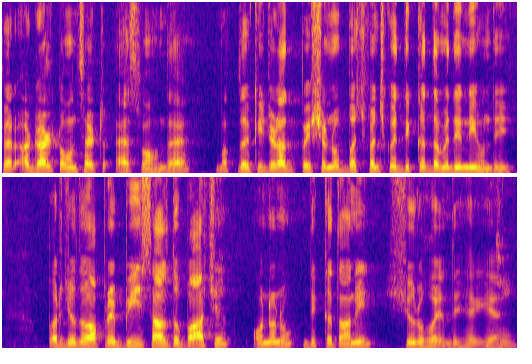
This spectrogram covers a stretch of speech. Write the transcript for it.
ਫਿਰ ਅਡਲਟ ਔਨਸੈਟ ਐਸਮਾ ਹੁੰਦਾ ਹੈ ਮਤਲਬ ਕਿ ਜਿਹੜਾ ਪੇਸ਼ੈਂਟ ਨੂੰ ਬਚਪਨ 'ਚ ਕੋਈ ਦਿੱਕਤ ਦਮੇ ਦੀ ਨਹੀਂ ਹੁੰਦੀ ਪਰ ਜਦੋਂ ਆਪਣੇ 20 ਸਾਲ ਤੋਂ ਬਾਅਦ 'ਚ ਉਹਨਾਂ ਨੂੰ ਦਿੱਕਤ ਆਣੀ ਸ਼ੁਰੂ ਹੋ ਜਾਂਦੀ ਹੈਗੀ ਹੈ। ਜੀ।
